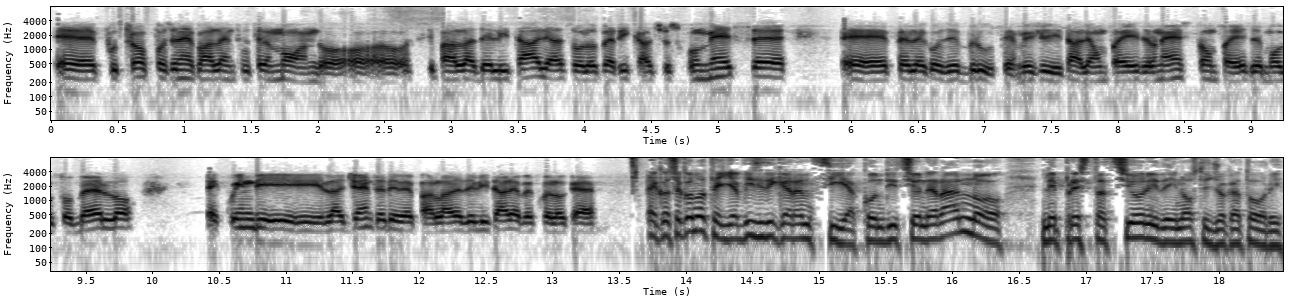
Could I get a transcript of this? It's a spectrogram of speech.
e purtroppo se ne parla in tutto il mondo. Uh, si parla dell'Italia solo per il calcio scommesse e per le cose brutte, invece l'Italia è un paese onesto, un paese molto bello e quindi la gente deve parlare dell'Italia per quello che è. Ecco, secondo te gli avvisi di garanzia condizioneranno le prestazioni dei nostri giocatori?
